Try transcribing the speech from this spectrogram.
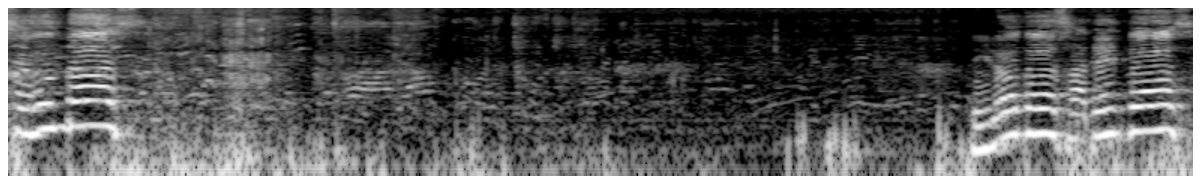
segundos. Pilotos atentos.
